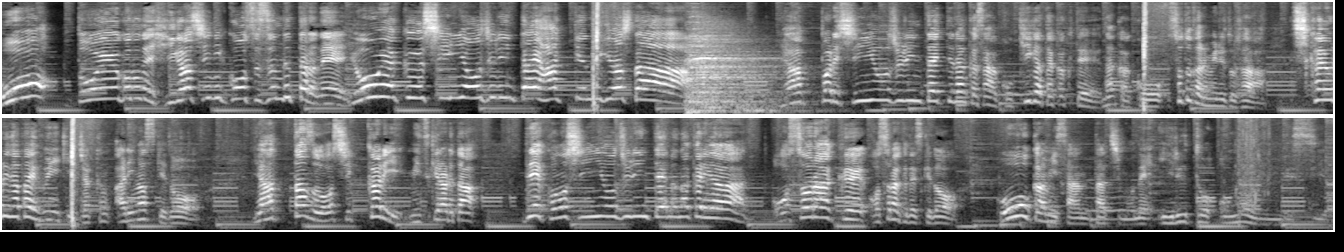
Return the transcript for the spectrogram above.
おということで東にこう進んでったらねようやく針葉樹林帯発見できました。やっぱり針葉樹林帯ってなんかさこう木が高くてなんかこう外から見るとさ近寄りがたい雰囲気若干ありますけどやったぞしっかり見つけられた。でこの針葉樹林帯の中にはおそらくおそらくですけど狼さんたちもねいると思うんですよ。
